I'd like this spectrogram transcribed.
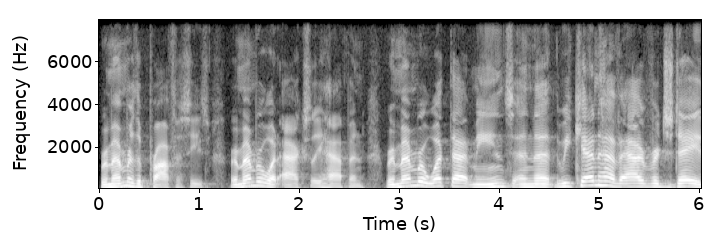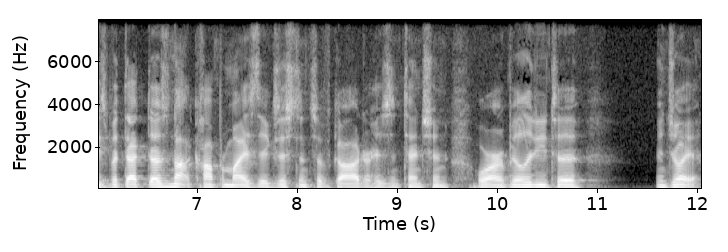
Remember the prophecies. Remember what actually happened. Remember what that means, and that we can have average days, but that does not compromise the existence of God or His intention or our ability to enjoy it.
